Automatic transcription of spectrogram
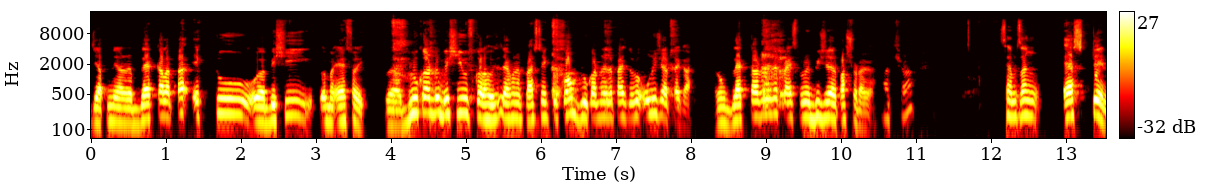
যে আপনার ব্ল্যাক কালারটা একটু বেশি সরি ব্লু কালারটা বেশি ইউজ করা হয়েছে কারণে প্রাইসটা একটু কম ব্লু কালারের প্রাইস পড়বে উনিশ হাজার টাকা এবং ব্ল্যাক কালারের প্রাইস পড়বে বিশ হাজার পাঁচশো টাকা। আচ্ছা। Samsung S ten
